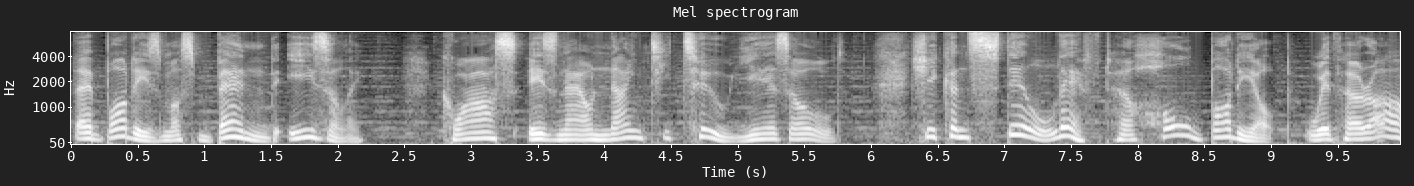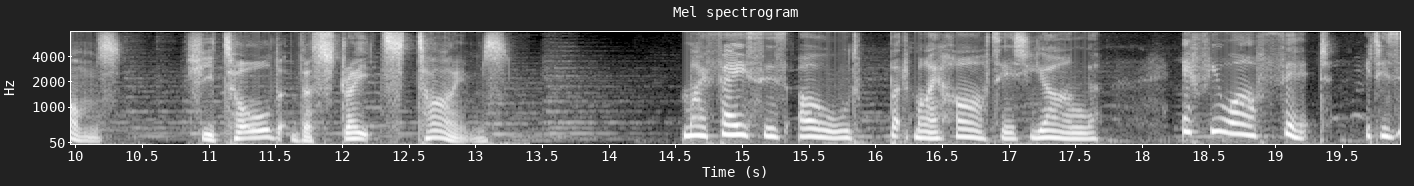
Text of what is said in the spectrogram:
their bodies must bend easily. Quaas is now 92 years old. She can still lift her whole body up with her arms. She told the Straits Times My face is old, but my heart is young. If you are fit, it is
